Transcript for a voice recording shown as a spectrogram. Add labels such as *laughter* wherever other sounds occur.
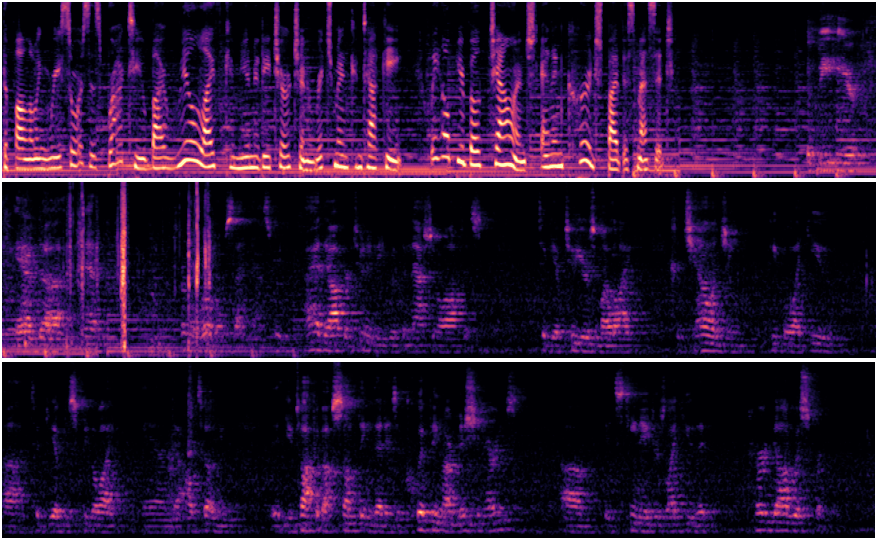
The following resource is brought to you by Real Life Community Church in Richmond, Kentucky. We hope you're both challenged and encouraged by this message. To be here and, uh, and turn the world upside down. I had the opportunity with the national office to give two years of my life to challenging people like you uh, to give to Speed the Light. And uh, I'll tell you, you talk about something that is equipping our missionaries. Um, it's teenagers like you that heard God whisper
